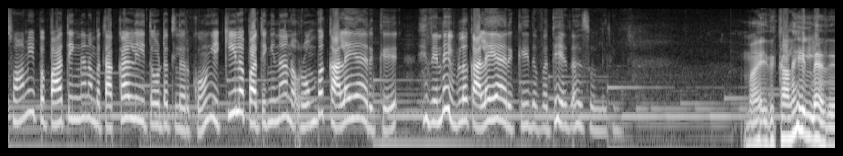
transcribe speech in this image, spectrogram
சுவாமி இப்போ பார்த்தீங்கன்னா நம்ம தக்காளி தோட்டத்தில் இருக்கோம். இங்கே கீழே பார்த்தீங்கன்னா ரொம்ப கலையாக இருக்குது இது என்ன இவ்வளோ கலையாக இருக்குது இதை பற்றி எதாவது சொல்லுறீங்க மா இது களை இல்லை அது.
